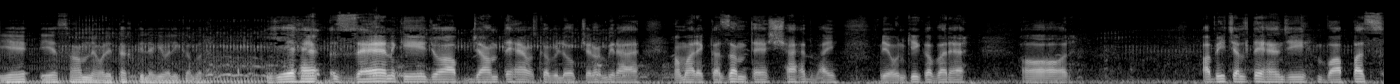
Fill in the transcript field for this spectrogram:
ये ये सामने वाली, तख्ती लगी वाली कबर। ये है जैन की, जो आप जानते हैं, उसका भी लोग चलन भी रहा है। हमारे कज़न थे शाहिद भाई, ये उनकी कबर है। और अभी चलते हैं जी वापस,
